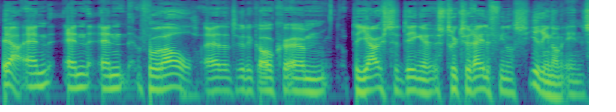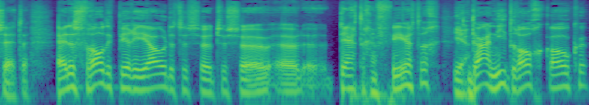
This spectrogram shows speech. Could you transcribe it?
Ja, en, en, en vooral hè, natuurlijk ook ehm, op de juiste dingen structurele financiering dan inzetten. Hè, dus vooral die periode tussen, tussen eh, 30 en 40, Ja. daar niet droog koken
